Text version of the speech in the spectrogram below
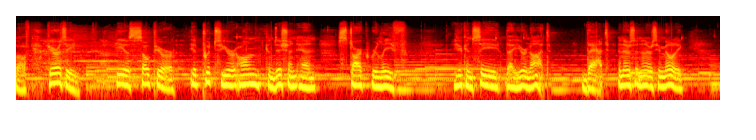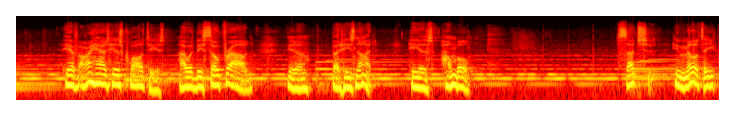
off. Purity. He is so pure. It puts your own condition in stark relief. You can see that you're not that. And there's, and there's humility. If I had his qualities, I would be so proud, you know, but he's not. He is humble. Such humility hmm.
